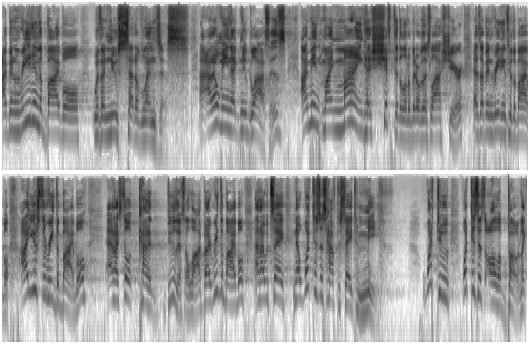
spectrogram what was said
I've been reading the Bible with a new set of lenses. I don't mean like new glasses. I mean, my mind has shifted a little bit over this last year as I've been reading through the Bible. I used to read the Bible, and I still kind of do this a lot, but I read the Bible and I would say, now what does this have to say to me? What, do, what is this all about? Like,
